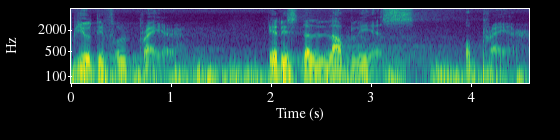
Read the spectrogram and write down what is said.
Beautiful prayer. It is the loveliest of prayer.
